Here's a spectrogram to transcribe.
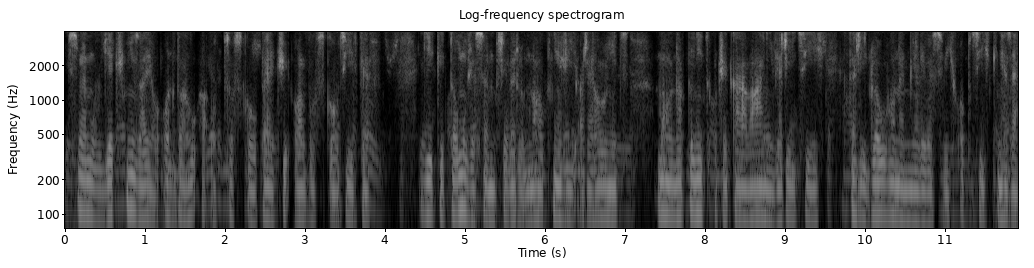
jsme mu vděční za jeho odvahu a otcovskou péči o lvovskou církev. Díky tomu, že jsem přivedl mnoho kněží a řeholnic, mohl naplnit očekávání věřících, kteří dlouho neměli ve svých obcích kněze.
